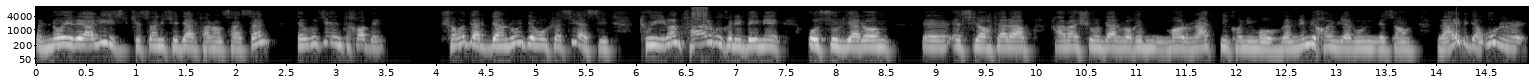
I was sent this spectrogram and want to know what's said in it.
نوع رئالیسم کسانی که در فرانسه هستن امروز انتخابه. شما در دنروی دموکراسی هستید تو ایران فرق می‌کنید بین اصولگرام اصلاح طلب همشون در واقع ما رد می‌کنیم و نمی‌خوایم در اون نظام رأی بدم اون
